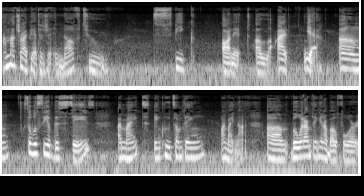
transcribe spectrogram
I'm not sure I pay attention enough to speak on it a lot. I yeah. Um, so we'll see if this stays. I might include something. I might not. Um, but what I'm thinking about for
